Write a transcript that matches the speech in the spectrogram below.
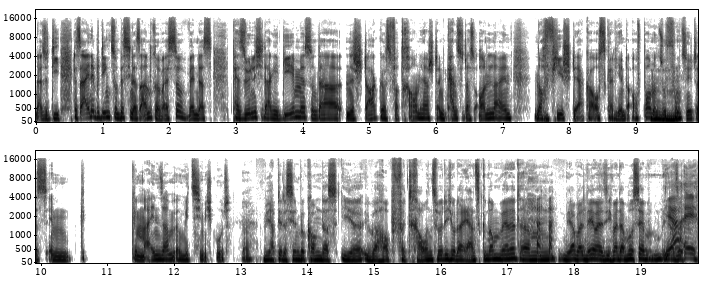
also die, das eine bedingt so ein bisschen das andere, weißt du? Wenn das Persönliche da gegeben ist und da ein starkes Vertrauen herrscht, dann kannst du das online noch viel stärker auch skalierend aufbauen und so Mhm. funktioniert das im gemeinsam irgendwie ziemlich gut. Ja. Wie habt ihr das hinbekommen, dass ihr überhaupt vertrauenswürdig oder ernst genommen werdet? Ähm, ja, weil, nee, also ich meine, da muss ja. Ja, also, ey,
